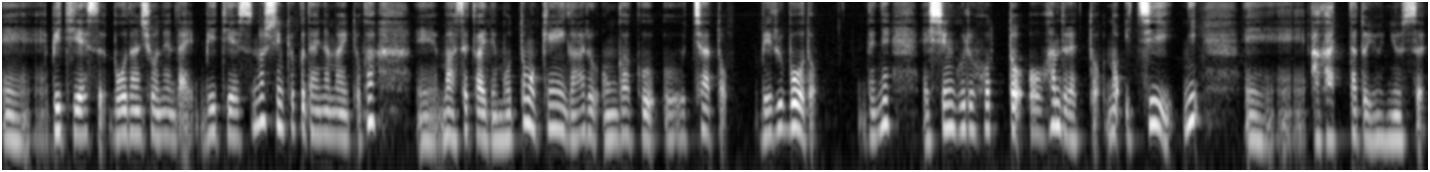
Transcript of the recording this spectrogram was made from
えー、BTS 防弾少年代 BTS の新曲「ダイナマイトが」えーまあ、世界で最も権威がある音楽チャートビルボードでねシングルホットハンドレットの1位に、えー、上がったというニュース、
